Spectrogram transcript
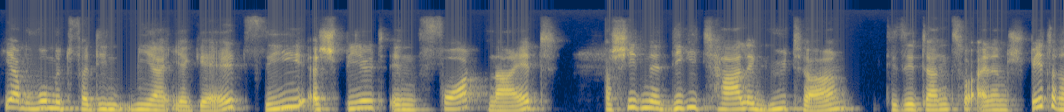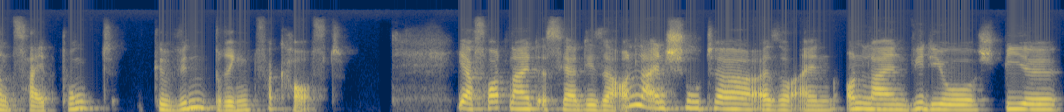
Ja, womit verdient Mia ihr Geld? Sie erspielt in Fortnite verschiedene digitale Güter, die sie dann zu einem späteren Zeitpunkt gewinnbringend verkauft. Ja, Fortnite ist ja dieser Online-Shooter, also ein Online-Videospiel,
